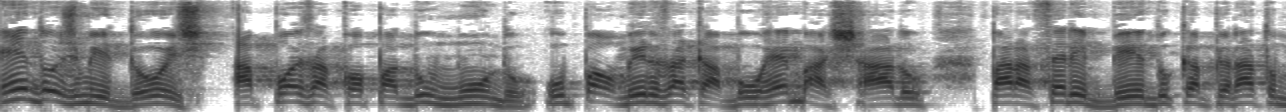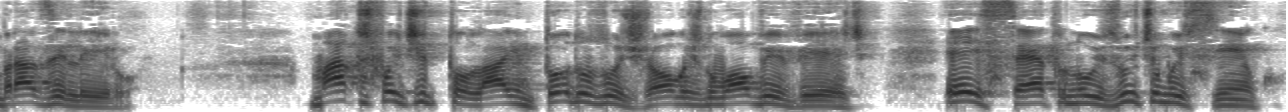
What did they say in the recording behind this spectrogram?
Em 2002, após a Copa do Mundo, o Palmeiras acabou rebaixado para a Série B do Campeonato Brasileiro. Marcos foi titular em todos os jogos do Alviverde, exceto nos últimos cinco,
